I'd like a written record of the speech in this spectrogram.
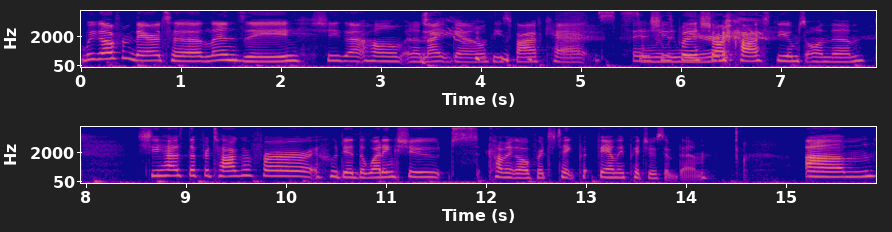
we go from there to Lindsay. She's at home in a nightgown with these five cats, So and she's putting weird. shark costumes on them. She has the photographer who did the wedding shoots coming over to take family pictures of them. Um,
